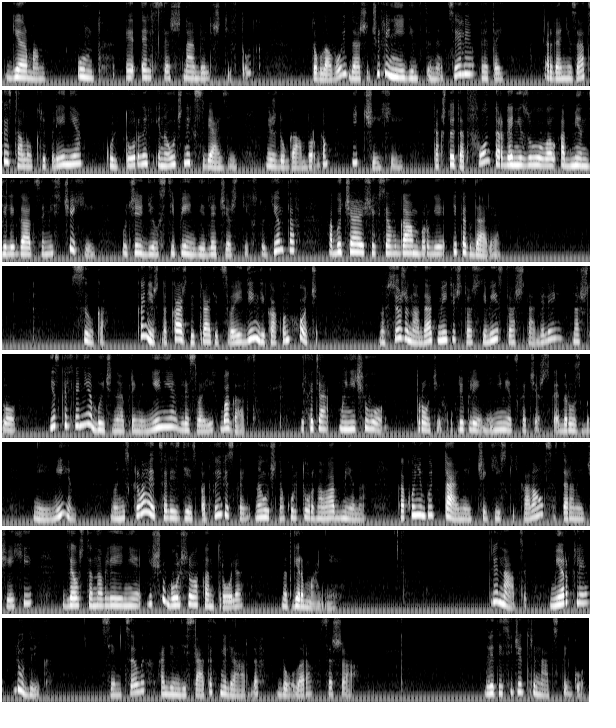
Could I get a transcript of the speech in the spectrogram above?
Герман und Эльсе Шнабель Штифтунг, то главой, даже чуть ли не единственной целью этой организации стало укрепление культурных и научных связей между Гамбургом и Чехией, так что этот фонд организовывал обмен делегациями с Чехией, учредил стипендии для чешских студентов, обучающихся в Гамбурге и так далее. Ссылка. Конечно, каждый тратит свои деньги, как он хочет. Но все же надо отметить, что семейство Штабелей нашло несколько необычное применение для своих богатств. И хотя мы ничего против укрепления немецко-чешской дружбы не имеем, Но не скрывается ли здесь под вывеской научно-культурного обмена какой-нибудь тайный чекистский канал со стороны Чехии для установления еще большего контроля над Германией? 13. Меркли Людвиг 7,1 миллиардов долларов США. 2013 год.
